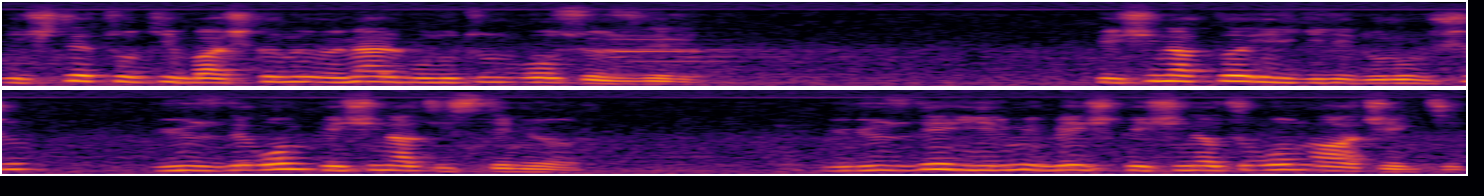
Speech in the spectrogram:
İşte TOKİ Başkanı Ömer Bulut'un o sözleri. Peşinatla ilgili durum şu, %10 peşinat isteniyor. %25 peşinatı 10A çektik.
